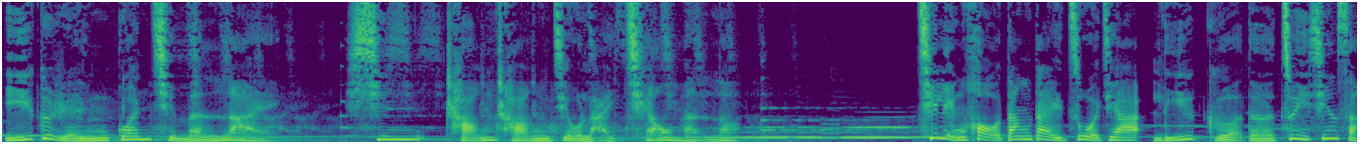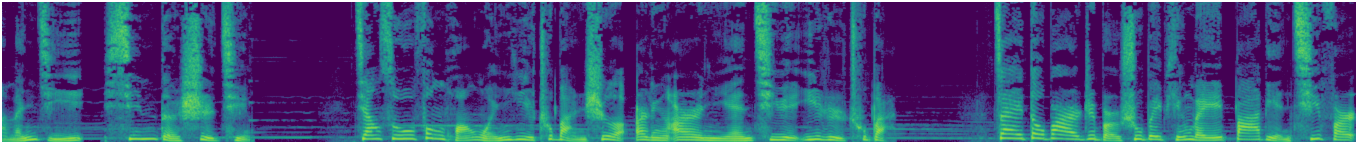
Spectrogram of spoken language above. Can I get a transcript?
一个人关起门来，心常常就来敲门了。七零后当代作家李葛的最新散文集《新的事情》，江苏凤凰文艺出版社二零二二年七月一日出版。在豆瓣这本书被评为八点七分儿，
